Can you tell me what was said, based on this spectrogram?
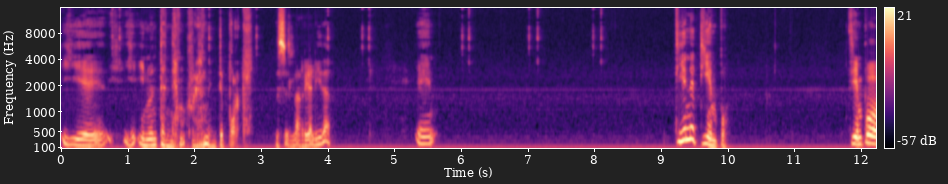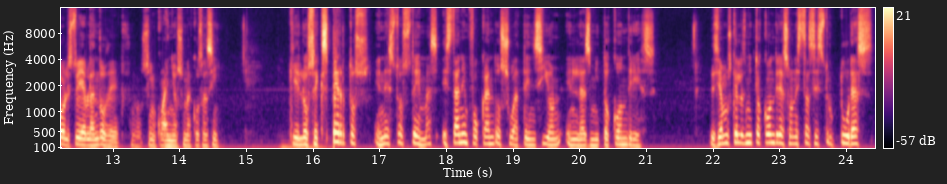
Y, no entendemos realmente por qué. Esa es la realidad. Tiene tiempo. Tiempo, le estoy hablando de unos cinco años, una cosa así que los expertos en estos temas están enfocando su atención en las mitocondrias. Decíamos que las mitocondrias son estas estructuras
